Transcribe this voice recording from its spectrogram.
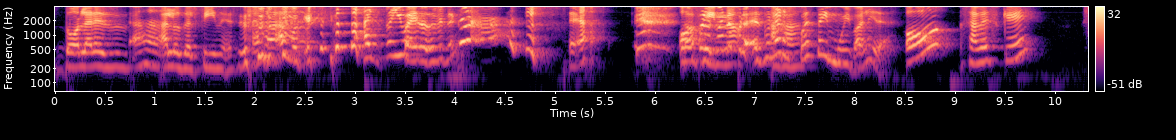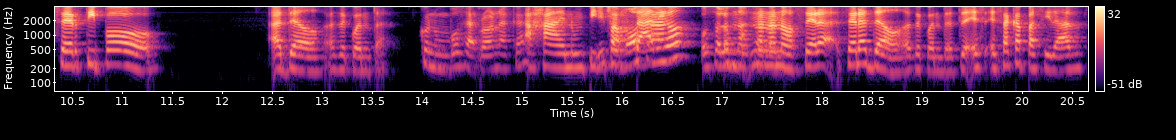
dólares Ajá. a los delfines. Eso es como que. Ay, sí, bueno, o sea. O no, si es buena, no- es buena respuesta y muy válida. O, ¿sabes qué? Ser tipo Adele, haz de cuenta. Con un bozarrón acá. Ajá, en un ¿Y pinche estadio. ¿O solo un no, no, no, no, ser, ser Adele, haz de cuenta. Es, esa capacidad.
